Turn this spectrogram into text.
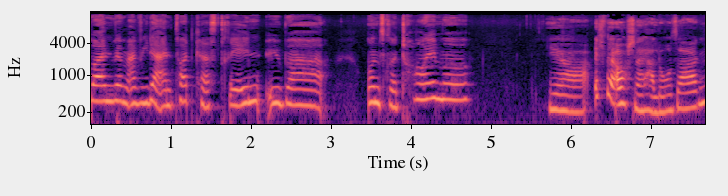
wollen wir mal wieder einen Podcast drehen über unsere Träume. Ja, ich will auch schnell Hallo sagen.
